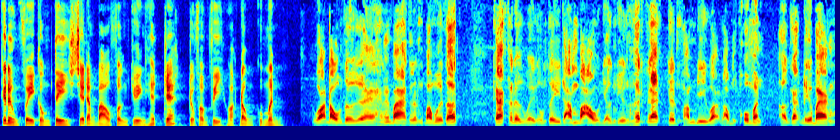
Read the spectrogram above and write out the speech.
các đơn vị công ty sẽ đảm bảo vận chuyển hết rác trong phạm vi hoạt động của mình. Hoạt động từ ngày 23 đến 30 Tết, các cái đơn vị công ty đảm bảo vận chuyển hết rác trên phạm vi hoạt động của mình ở các địa bàn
